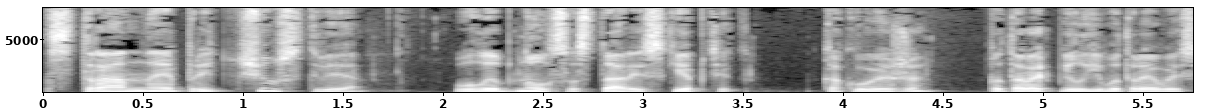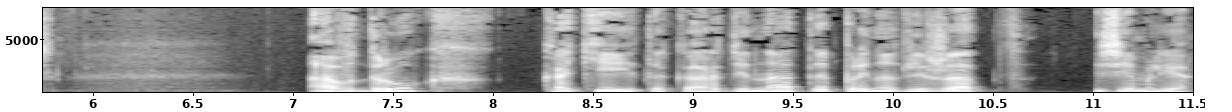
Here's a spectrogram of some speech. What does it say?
странное предчувствие, — улыбнулся старый скептик. — Какое же? — поторопил его Тревис. — А вдруг какие-то координаты принадлежат Земле.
